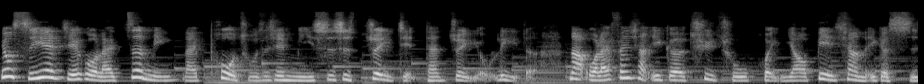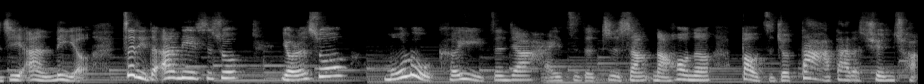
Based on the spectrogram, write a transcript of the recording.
用实验结果来证明、来破除这些迷思是最简单、最有力的。那我来分享一个去除混淆变相的一个实际案例哦。这里的案例是说，有人说母乳可以增加孩子的智商，然后呢，报纸就大大的宣传。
